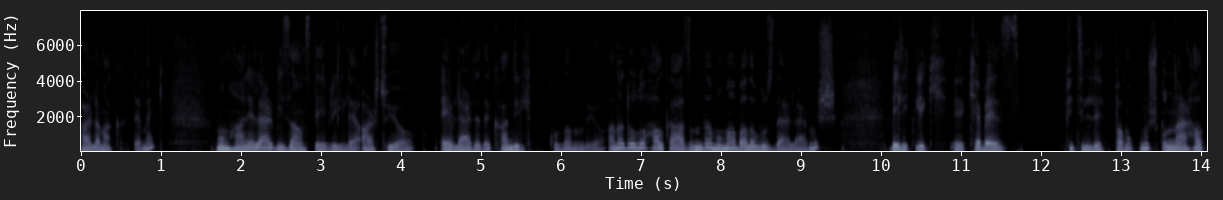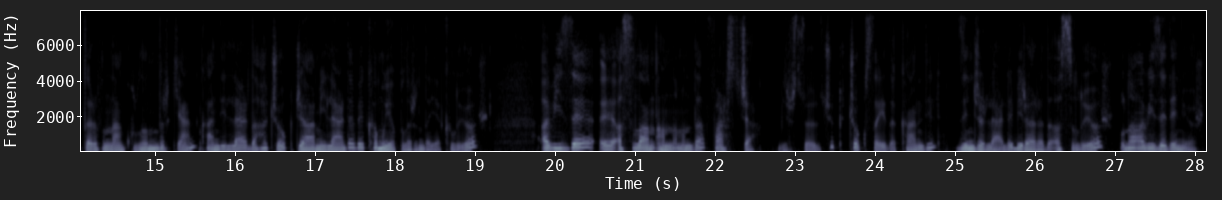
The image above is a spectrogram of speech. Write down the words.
parlamak demek. Mumhaneler Bizans devriyle artıyor. Evlerde de kandil kullanılıyor. Anadolu halk ağzında muma balavuz derlermiş. Beliklik, e, kebez, fitilli pamukmuş. Bunlar halk tarafından kullanılırken kandiller daha çok camilerde ve kamu yapılarında yakılıyor. Avize e, asılan anlamında Farsça bir sözcük. Çok sayıda kandil zincirlerle bir arada asılıyor. Buna avize deniyor.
